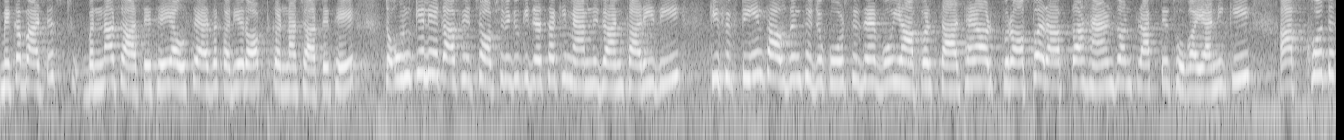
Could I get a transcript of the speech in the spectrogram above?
मेकअप आर्टिस्ट बनना चाहते थे या उसे एज अ करियर ऑप्ट करना चाहते थे तो उनके लिए काफ़ी अच्छा ऑप्शन है। क्योंकि जैसा कि मैम ने जानकारी दी कि फिफ्टीन थाउज़ेंड से जो कोर्सेज हैं, वो यहाँ पर स्टार्ट हैं और प्रॉपर आपका हैंड्स ऑन प्रैक्टिस होगा। यानी कि आप खुद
